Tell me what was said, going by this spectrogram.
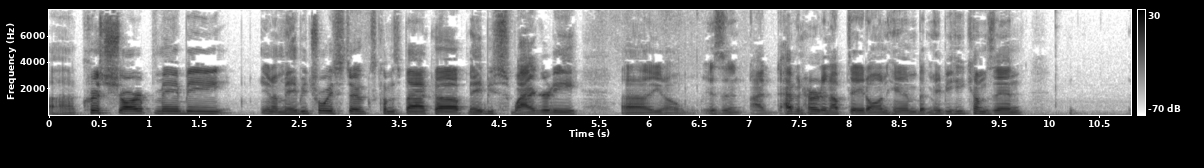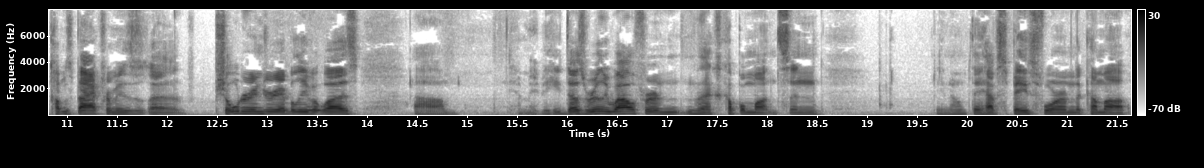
Uh, Chris Sharpe, maybe you know, maybe Troy Stokes comes back up. Maybe Swaggerty, uh, you know, isn't. I haven't heard an update on him, but maybe he comes in, comes back from his uh, shoulder injury, I believe it was. Um, maybe he does really well for the next couple months, and you know they have space for him to come up.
